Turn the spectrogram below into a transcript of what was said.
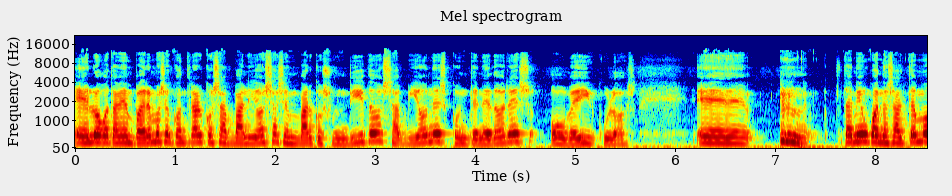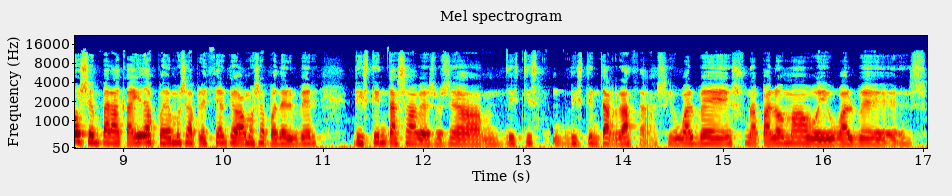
Eh, luego también podremos encontrar cosas valiosas en barcos hundidos, aviones, contenedores o vehículos. Eh, también cuando saltemos en paracaídas podemos apreciar que vamos a poder ver distintas aves, o sea, distintas razas. Igual ves una paloma o igual ves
